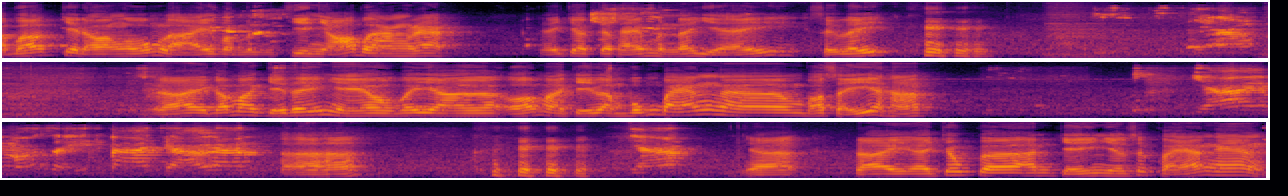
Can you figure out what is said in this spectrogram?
uh, bớt chế độ ăn uống lại và mình chia nhỏ bữa ăn ra để cho cơ thể mình nó dễ xử lý. rồi cảm ơn chị thúy nhiều. Bây giờ ủa mà chị làm bún bán uh, á hả? Dạ em bỏ sĩ ba chợ anh. À hả? Dạ. Dạ. Rồi à, chúc ờ, anh chị nhiều sức khỏe nha.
